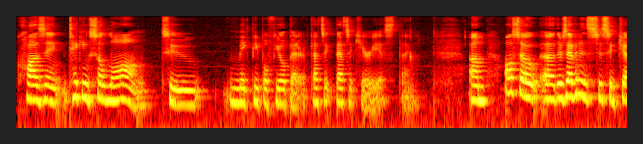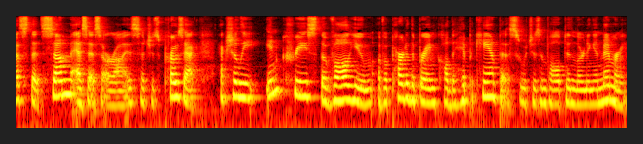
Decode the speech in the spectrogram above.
causing taking so long to make people feel better? That's a that's a curious thing. Um, also, uh, there's evidence to suggest that some SSRIs, such as Prozac, actually increase the volume of a part of the brain called the hippocampus, which is involved in learning and memory.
